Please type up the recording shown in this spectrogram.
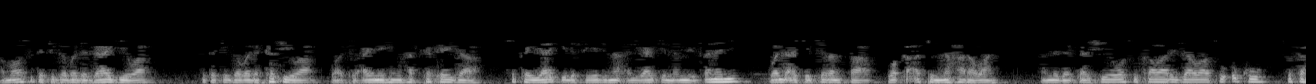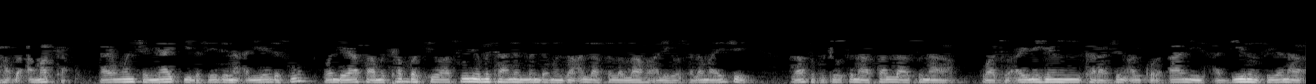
Amma suka ci gaba da dagewa suka ci gaba da kafewa wato ainihin har ta kai ga suka yaki da sayyidina Ali yaƙin nan mai tsanani wanda ake kiransa waqa'atun naharawan. Wanda da ƙarshe wasu kawarijawa su uku suka haɗu a Makka. Bayan wancan yaƙi da sayyidina Ali da su wanda ya samu tabbas cewa su ne mutanen nan da manzon Allah sallallahu alaihi wasallama ya ce za su fito suna sallah suna wato ainihin karatun alkur'ani addinin su yana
